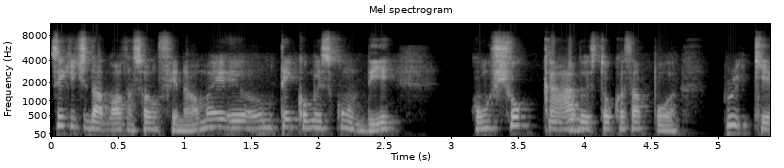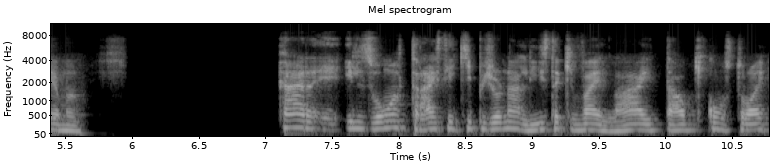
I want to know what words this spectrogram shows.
sei que gente dá nota só no final, mas eu não tenho como esconder quão chocado eu estou com essa porra. Por quê, mano? Cara, eles vão atrás, tem equipe jornalista que vai lá e tal, que constrói.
